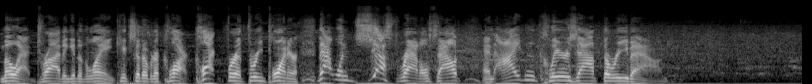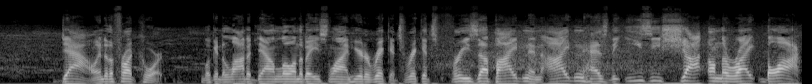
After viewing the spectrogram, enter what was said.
Moat driving into the lane, kicks it over to Clark. Clark for a three pointer. That one just rattles out, and Iden clears out the rebound. Dow into the front court. Looking to lob it down low on the baseline here to Ricketts. Ricketts frees up Iden, and Iden has the easy shot on the right block.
